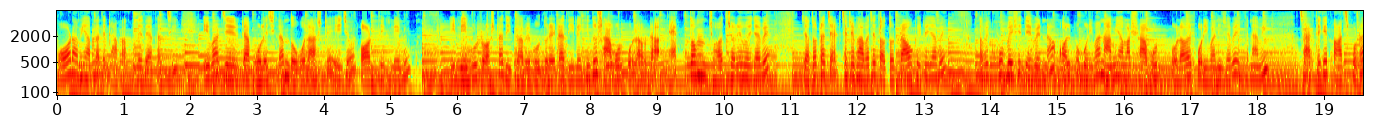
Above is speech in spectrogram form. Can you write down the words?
পর আমি আপনাদের ঢাকা খুলে দেখাচ্ছি। এবার যেটা বলেছিলাম দেবো লাস্টে এই যে অর্ধেক লেবু। এই লেবুর রসটা দিতে হবে বন্ধুরা, এটা দিলে কিন্তু সাবুর পোলাওটা একদম ঝরঝরে হয়ে যাবে। যতটা চ্যাটচ্যাটে ভাব আছে ততটাও কেটে যাবে। তবে খুব বেশি দেবেন না, অল্প পরিমাণ। আমি আমার সাবুর পোলাওয়ের পরিমাণ হিসাবে এখানে আমি চার থেকে পাঁচ ফোঁটা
